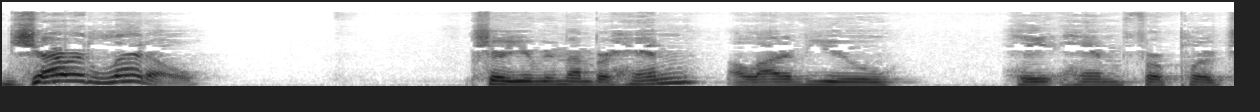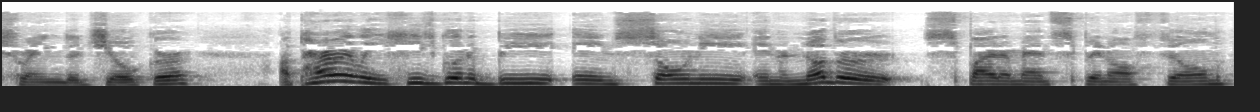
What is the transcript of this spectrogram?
Jared Leto. I'm sure you remember him. A lot of you hate him for portraying the Joker. Apparently, he's going to be in Sony in another Spider Man spin off film,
